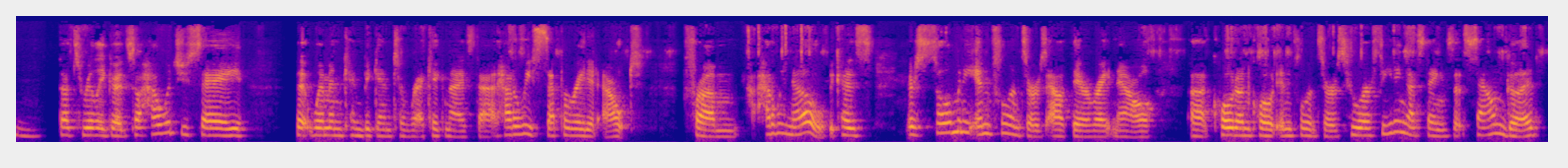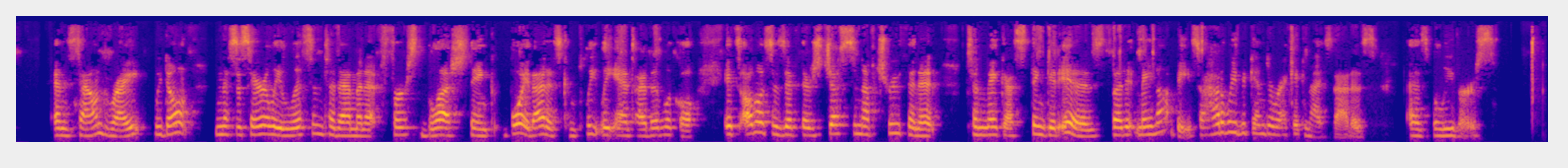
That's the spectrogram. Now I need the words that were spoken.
Hmm, that's really good. So, how would you say that women can begin to recognize that? How do we separate it out from, how do we know? Because there's so many influencers out there right now, uh, quote unquote influencers, who are feeding us things that sound good and sound right. We don't necessarily listen to them and at first blush think, boy, that is completely anti biblical. It's almost as if there's just enough truth in it to make us think it is, but it may not be. So, how do we begin to recognize that as, as believers?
